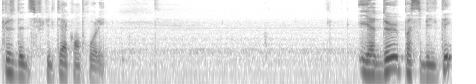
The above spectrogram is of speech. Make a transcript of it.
plus de difficultés à contrôler. Il y a deux possibilités.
